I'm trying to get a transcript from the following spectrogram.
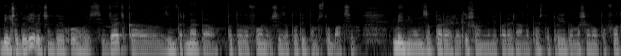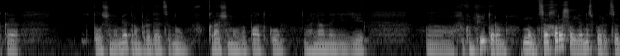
більше довіри, ніж до якогось дядька з інтернету по телефону, ще заплатить там 100 баксів мінімум за перегляд. І що він мені перегляне? Просто приїде, машину пофоткає, толщинометром прийдеться, ну, в кращому випадку гляне її е, комп'ютером. Ну, це хорошо, я не спорю, це,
